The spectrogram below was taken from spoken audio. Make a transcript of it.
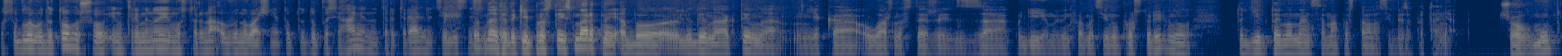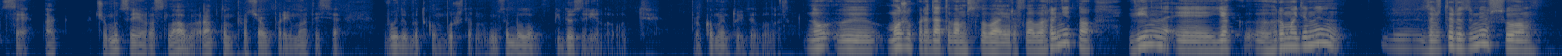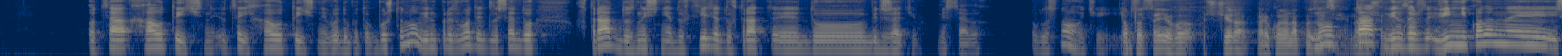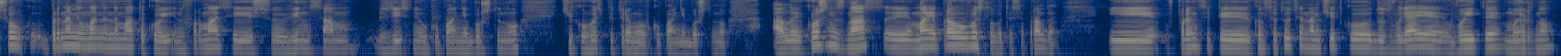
особливо до того, що інкримінує йому сторона обвинувачення, тобто до посягання на територіальну цілісність. От знаєте, такий простий смертний або людина активна, яка уважно стежить за подіями в інформаційному просторі рівного, тоді в той момент сама поставила собі запитання, чому б це, так? Чому це Ярослав раптом почав перейматися видобутком бурштину? Ну, це було підозріло. От прокоментуйте, будь ласка. Ну, е, можу передати вам слова Ярослава Гранітно. Він, е, як громадянин, е, завжди розумів, що оця хаотичний, оцей хаотичний видобуток бурштину він призводить лише до втрат, до знищення довкілля, до втрат до бюджетів місцевих, обласного чи Тобто це його щира переконана позиція. Ну на так, вашу він завжди він ніколи не йшов. Принаймні, у мене немає такої інформації, що він сам здійснював купання бурштину чи когось підтримував в купанні бурштину. Але кожен з нас е, має право висловитися, правда? І в принципі, конституція нам чітко дозволяє вийти мирно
